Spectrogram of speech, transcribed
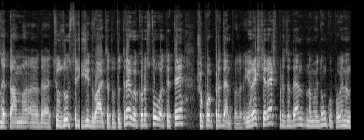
Е, Там е, цю зустріч G20, тобто треба використовувати те, що президент. І врешті-решт, президент, на мою думку, повинен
